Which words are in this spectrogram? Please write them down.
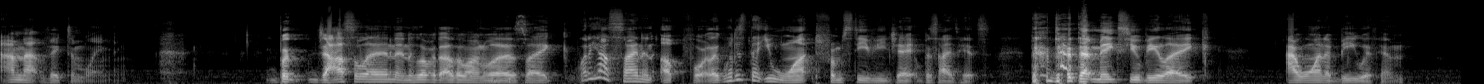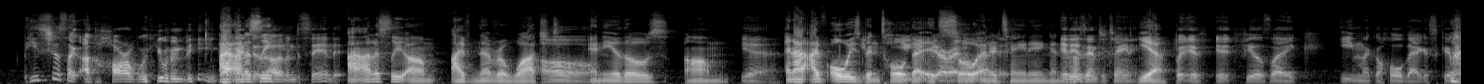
I'm not victim blaming. But Joseline and whoever the other one was, like, what are y'all signing up for? Like, what is that you want from Stevie J besides hits? that, that makes you be like, I want to be with him. He's just like a horrible human being. Like, I honestly- I don't understand it. I honestly, um, I've never watched Oh. any of those. Um, yeah. and I, I've always been told You- that it's alright so without it. entertaining and It is entertaining. Yeah. But if it feels like eating like a whole bag of Skittles,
